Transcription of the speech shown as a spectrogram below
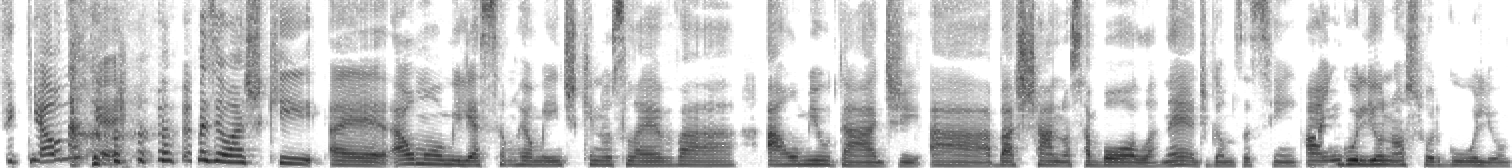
se quer ou não quer. Mas eu acho que é, há uma humilhação realmente que nos leva à humildade, a baixar nossa bola, né? Digamos assim, a engolir o nosso orgulho.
